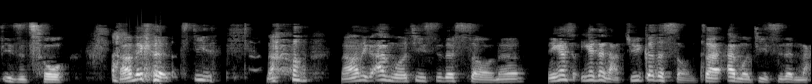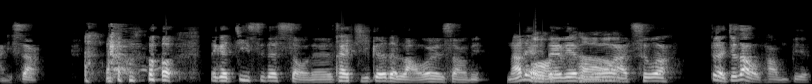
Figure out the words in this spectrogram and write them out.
一直搓，然后那个技，然后然后那个按摩技师的手呢，应该是应该在哪？居哥的手在按摩技师的奶上，然后那个技师的手呢，在居哥的老二上面，然后两个在那边摸啊搓啊，对，就在我旁边，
